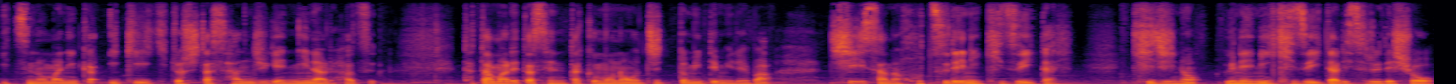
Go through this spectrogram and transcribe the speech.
いつの間にか生き生きとした3次元になるはず。畳まれた洗濯物をじっと見てみれば小さなほつれに気づいたり生地のうねに気づいたりするでしょ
